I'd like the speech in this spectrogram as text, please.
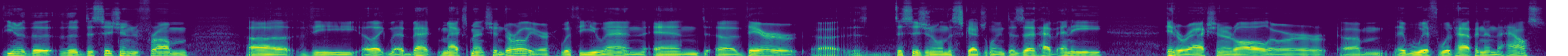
you know, the the decision from uh, the like Max mentioned earlier with the UN and uh, their uh, decision on the scheduling. Does that have any interaction at all, or um, with what happened in the House?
